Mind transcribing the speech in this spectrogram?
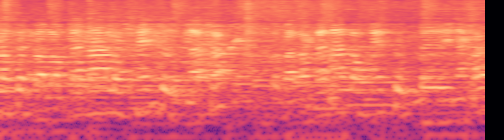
เราจะต่อล็อกด้านหน้าลงให้สุดนะครับต่อล็อกด้านหน้าลงให้สุดเลยนะครั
